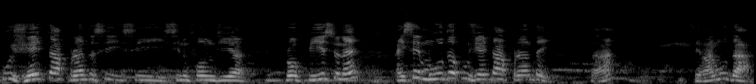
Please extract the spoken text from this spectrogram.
o jeito da planta, se, se, se não for um dia propício, né? Aí você muda o jeito da planta aí, tá? Você vai mudar.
